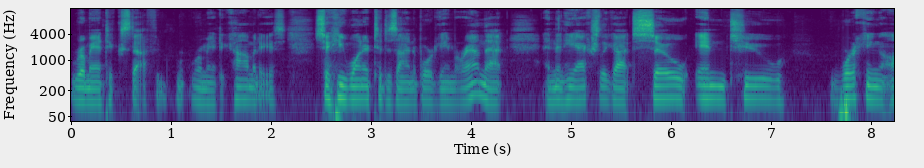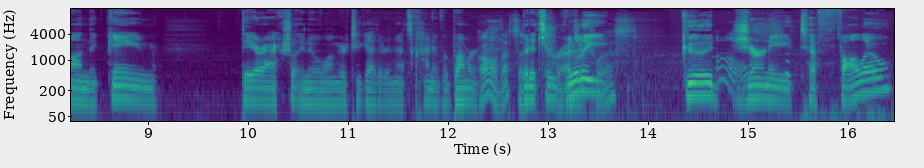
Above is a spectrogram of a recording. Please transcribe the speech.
romantic stuff and r- romantic comedies. So he wanted to design a board game around that, and then he actually got so into working on the game, they are actually no longer together, and that's kind of a bummer. Oh, that's a But it's a really- twist. Good Oh. journey to follow.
